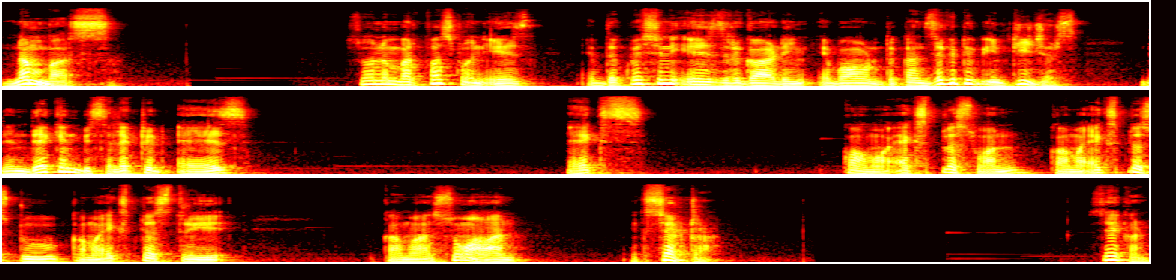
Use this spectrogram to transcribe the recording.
numbers. So number first one is if the question is regarding about the consecutive integers then they can be selected as x comma x plus 1 comma x plus 2 comma x plus 3 comma so on etc. Second,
